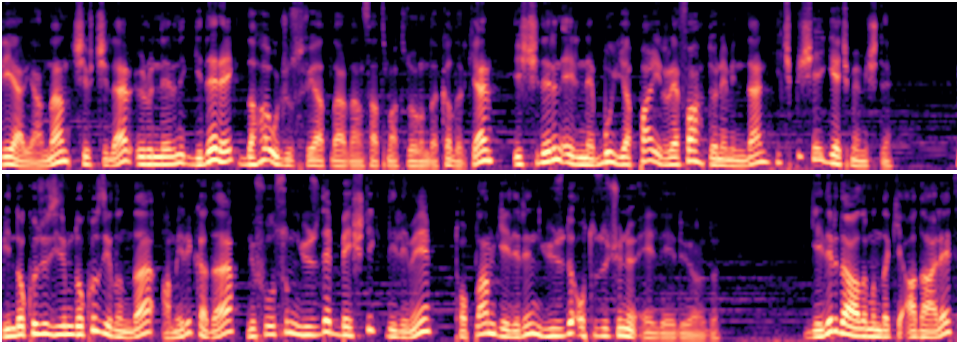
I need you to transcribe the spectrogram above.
Diğer yandan çiftçiler ürünlerini giderek daha ucuz fiyatlardan satmak zorunda kalırken işçilerin eline bu yapay refah döneminden hiçbir şey geçmemişti. 1929 yılında Amerika'da nüfusun %5'lik dilimi toplam gelirin %33'ünü elde ediyordu. Gelir dağılımındaki adalet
